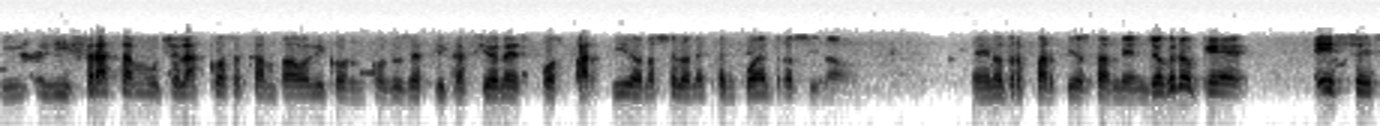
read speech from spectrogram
y, y disfraza mucho las cosas San Paoli con, con sus explicaciones post partido, no solo en este encuentro, sino en otros partidos también. Yo creo que ese es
